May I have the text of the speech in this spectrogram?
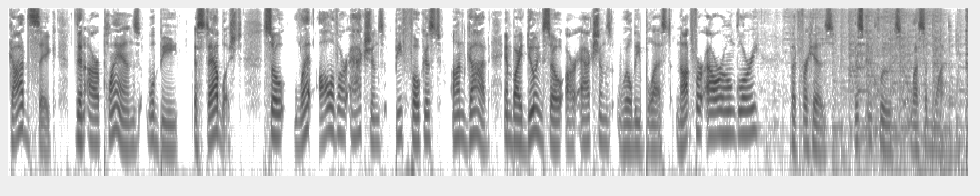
God's sake, then our plans will be established. So let all of our actions be focused on God, and by doing so, our actions will be blessed, not for our own glory, but for His. This concludes Lesson 1.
